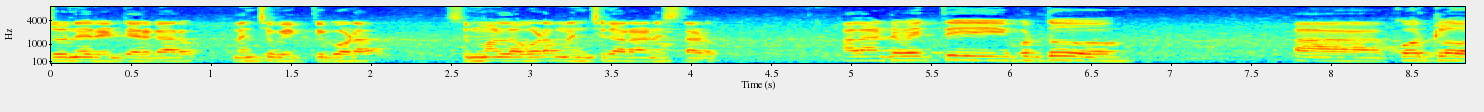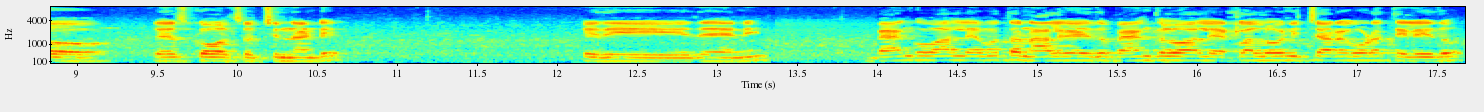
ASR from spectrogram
జూనియర్ ఎన్టీఆర్ గారు మంచి వ్యక్తి కూడా సినిమాల్లో కూడా మంచిగా రాణిస్తాడు. అలాంటి వ్యక్తి ఇప్పుడు కోర్టులో వేసుకోవాల్సి వచ్చిందండి. ఇది ఇదే అని బ్యాంకు వాళ్ళు ఏమో నాలుగైదు బ్యాంకుల వాళ్ళు ఎట్లా లోన్ ఇచ్చారో కూడా తెలియదు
